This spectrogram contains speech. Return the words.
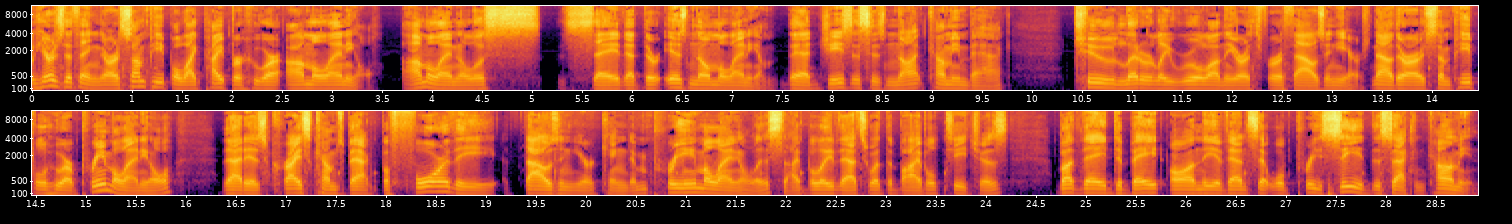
here's the thing there are some people like Piper who are amillennial. Amillennialists say that there is no millennium, that Jesus is not coming back to literally rule on the earth for a thousand years. Now, there are some people who are premillennial, that is, Christ comes back before the thousand year kingdom, premillennialists. I believe that's what the Bible teaches, but they debate on the events that will precede the second coming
